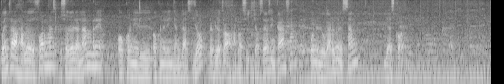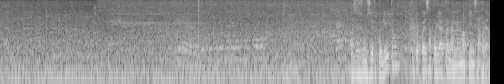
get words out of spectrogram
Pueden trabajarlo de dos formas, solo el alambre o con el, o con el Indian Glass. Yo prefiero trabajarlo así. Ya ustedes en casa o en el lugar donde están, ya escogen. Haces un circulito y te puedes apoyar con la misma pinza redonda.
